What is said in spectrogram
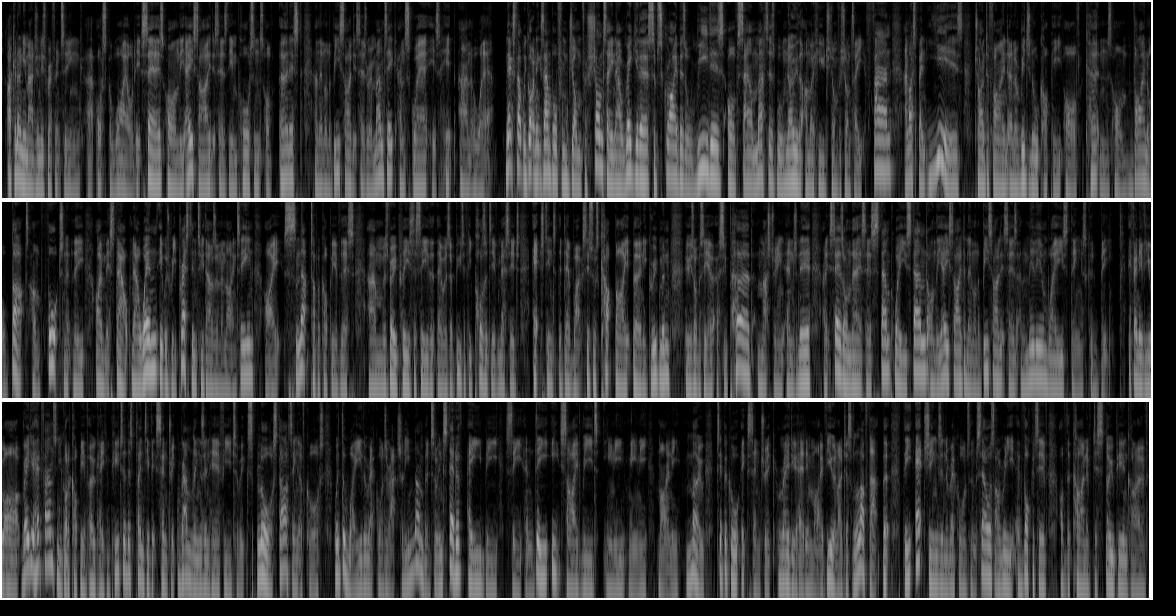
I can only imagine is referencing uh, Oscar Wilde. It says on the A side, it says the importance of earnest, and then on the B side, it says romantic, and square is hip and aware. Next up, we got an example from John Frusciante. Now, regular subscribers or readers of Sound Matters will know that I'm a huge John Frusciante fan, and I spent years trying to find an original copy of Curtains on vinyl, but unfortunately, I missed out. Now, when it was repressed in 2019, I snapped up a copy of this and was very pleased to see that there was a beautifully positive message etched into the dead wax. This was cut by Bernie Grundman, who's obviously a, a superb mastering engineer, and it says on on there says stamp where you stand on the A side, and then on the B side it says a million ways things could be. If any of you are Radiohead fans and you've got a copy of OK Computer, there's plenty of eccentric ramblings in here for you to explore, starting, of course, with the way the records are actually numbered. So instead of A, B, C, and D, each side reads eeny, meeny, miny, mo. Typical eccentric Radiohead, in my view, and I just love that. But the etchings in the records themselves are really evocative of the kind of dystopian kind of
